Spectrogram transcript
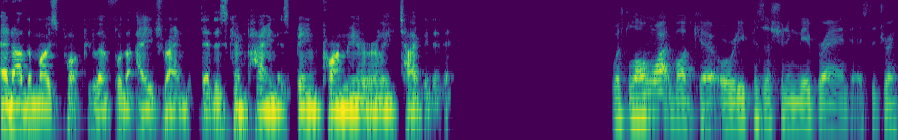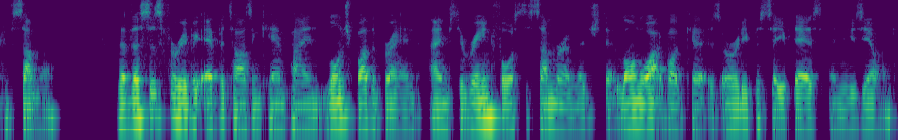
and are the most popular for the age range that this campaign is being primarily targeted at. With Long White Vodka already positioning their brand as the drink of summer, the This Is Forever advertising campaign launched by the brand aims to reinforce the summer image that Long White Vodka is already perceived as in New Zealand.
